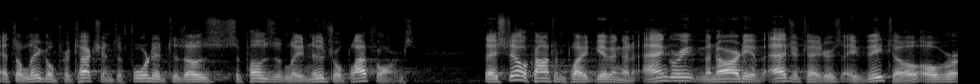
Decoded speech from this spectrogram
at the legal protections afforded to those supposedly neutral platforms, they still contemplate giving an angry minority of agitators a veto over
